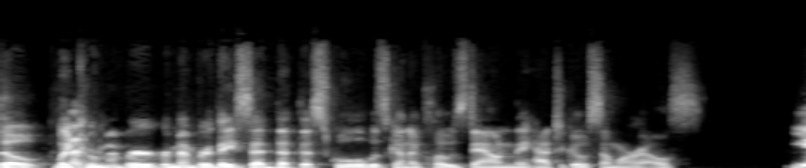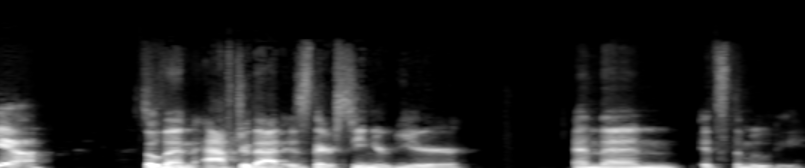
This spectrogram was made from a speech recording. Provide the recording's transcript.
So, like, That's- remember, remember they said that the school was gonna close down and they had to go somewhere else. Yeah. So then after that is their senior year, and then it's the movie.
